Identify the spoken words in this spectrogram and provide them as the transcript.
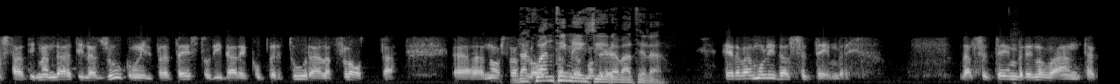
stati mandati laggiù con il pretesto di dare copertura alla flotta, alla nostra da flotta. quanti mesi eravate là? Eravamo lì dal settembre dal settembre 90.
